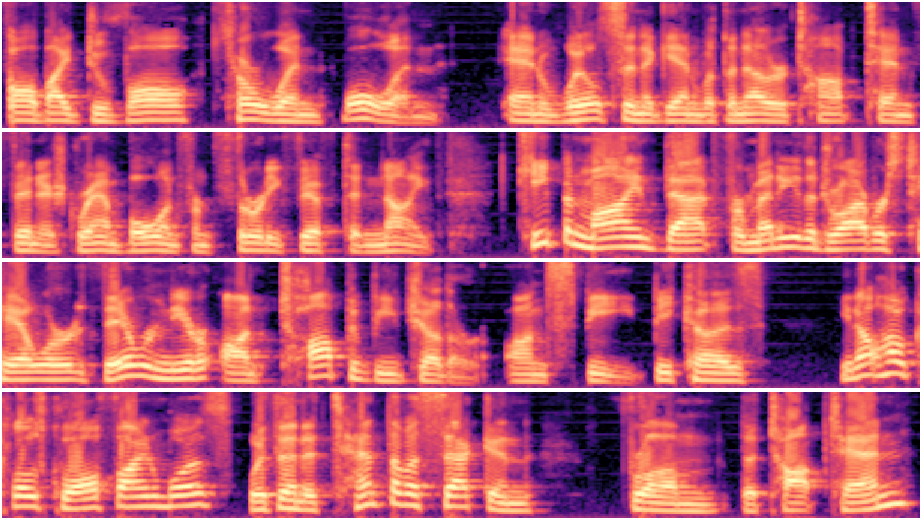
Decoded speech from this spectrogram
followed by Duval, Kerwin, Bolin, and Wilson again with another top 10 finish. Graham Bolin from 35th to 9th. Keep in mind that for many of the drivers, Taylor, they were near on top of each other on speed because you know how close qualifying was? Within a tenth of a second from the top 10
